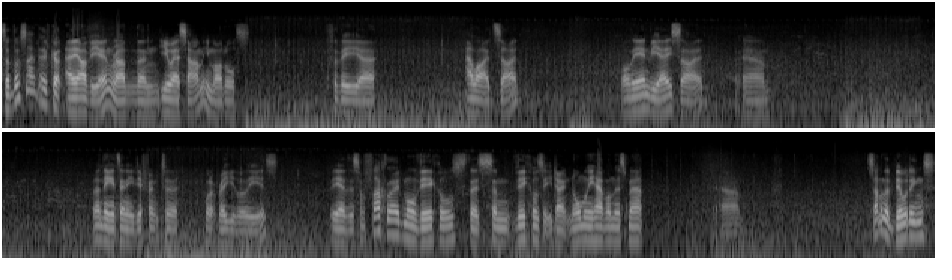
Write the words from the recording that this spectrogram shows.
So it looks like they've got ARVN rather than US Army models for the uh, Allied side. While the NVA side, um, I don't think it's any different to what it regularly is. But yeah, there's a fuckload more vehicles. There's some vehicles that you don't normally have on this map. Um, some of the buildings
